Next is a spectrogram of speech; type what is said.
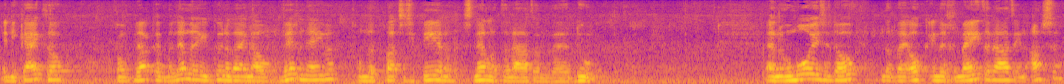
En die kijkt ook van welke belemmeringen kunnen wij nou wegnemen om dat participeren sneller te laten doen. En hoe mooi is het ook dat wij ook in de gemeenteraad in Assen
